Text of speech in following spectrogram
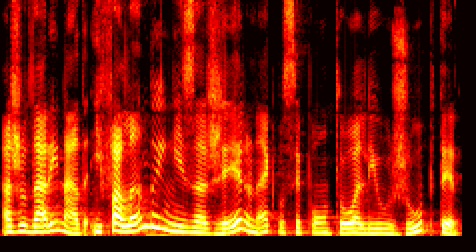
ajudar em nada. E falando em exagero, né, que você pontou ali o Júpiter,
